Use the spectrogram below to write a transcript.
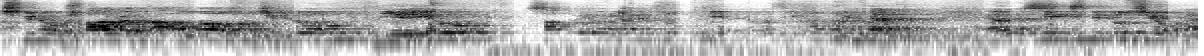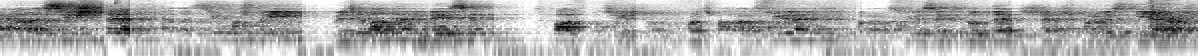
qtyne ushtarëve të Allahut fuqiplot, njeriu sado i organizum të jetë edhe si komunitet, edhe si institucione, edhe si shtet, edhe si ushtri, megjithatë mbesin të pafuqishëm. Për çfarë arsye? Për arsye se këtu del shesh përveç tjerësh,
